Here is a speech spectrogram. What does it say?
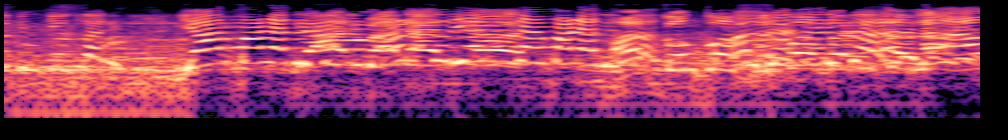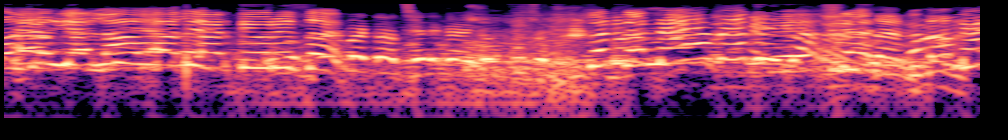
ಸರ್ ನಿಮ್ ಕೆಲಸ ರೀ ಯಾರು ಮಾಡೋದು ಯಾರು ಮಾಡೋದು ಮಾತಾಡ್ತೀವ್ರಿ ಸರ್. ಸರ್ ನಮ್ಗೆ ನ್ಯಾಯ ಬೇಕ್ರಿ ಸರ್. ಸರ್, ನಮ್ಗೆ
